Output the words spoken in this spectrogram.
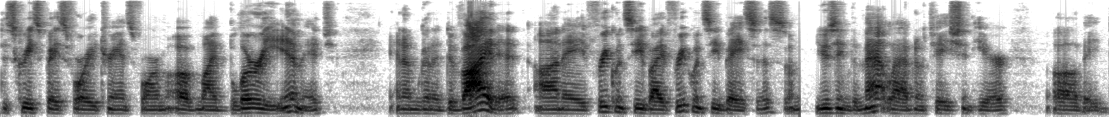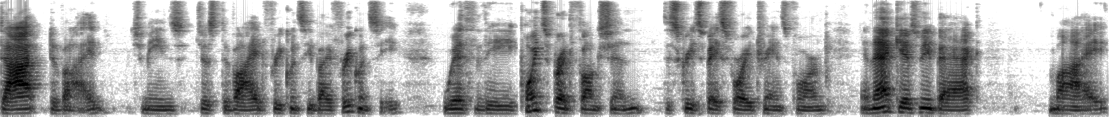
discrete space Fourier transform of my blurry image and I'm going to divide it on a frequency by frequency basis. I'm using the MATLAB notation here of a dot divide which means just divide frequency by frequency, with the point spread function, discrete space Fourier transform, and that gives me back my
